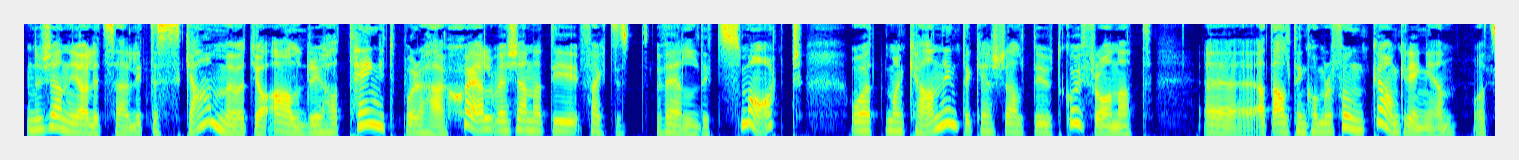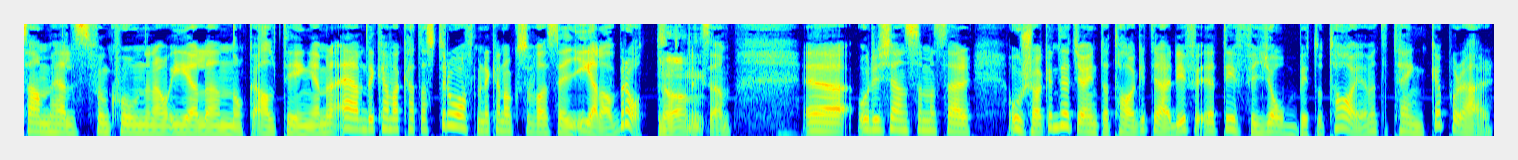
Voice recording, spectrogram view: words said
nu känner jag lite, så här, lite skam över att jag aldrig har tänkt på det här själv. Jag känner att det är faktiskt väldigt smart och att man kan inte kanske alltid utgå ifrån att eh, att allting kommer att funka omkring en och att samhällsfunktionerna och elen och allting, jag menar, det kan vara katastrof men det kan också vara säg elavbrott. Ja. Liksom. Eh, och det känns som att så här, orsaken till att jag inte har tagit det här det är för, att det är för jobbigt att ta, jag vill inte tänka på det här.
